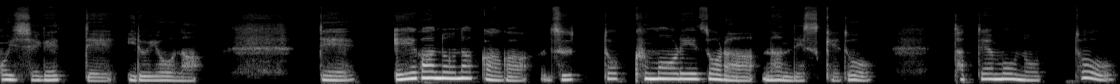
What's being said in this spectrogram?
生い茂っているような。で、映画の中がずっと曇り空なんですけど、建物と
